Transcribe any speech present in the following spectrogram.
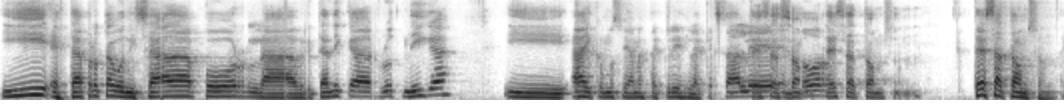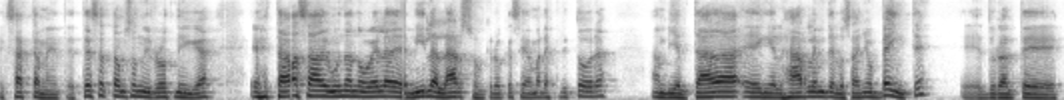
Y está protagonizada por la británica Ruth Niga y, ay, ¿cómo se llama esta actriz? La que sale Tessa, Tessa Thompson. Tessa Thompson, exactamente. Tessa Thompson y Ruth Niga. está basada en una novela de Nila Larson, creo que se llama la escritora, ambientada en el Harlem de los años 20, eh, durante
